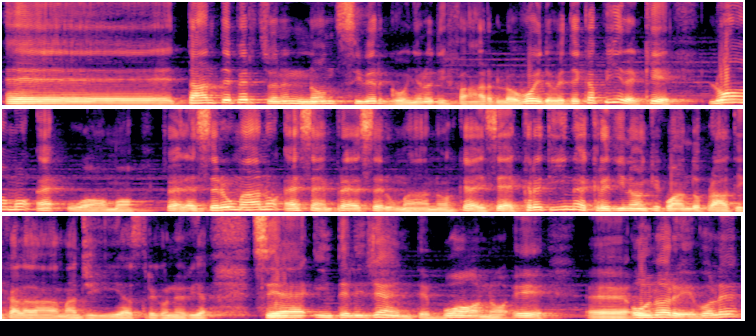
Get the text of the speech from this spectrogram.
eh, tante persone non si vergognano di farlo. Voi dovete capire che l'uomo è uomo, cioè l'essere umano è sempre essere umano, ok? Se è cretino è cretino anche quando pratica la magia, stregoneria. Se è intelligente, buono e eh, onorevole,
